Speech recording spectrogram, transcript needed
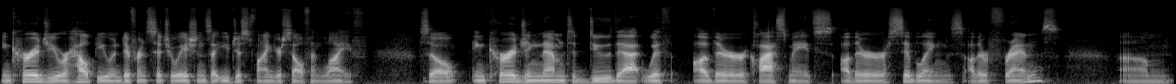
encourage you or help you in different situations that you just find yourself in life. So, encouraging them to do that with other classmates, other siblings, other friends, um,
